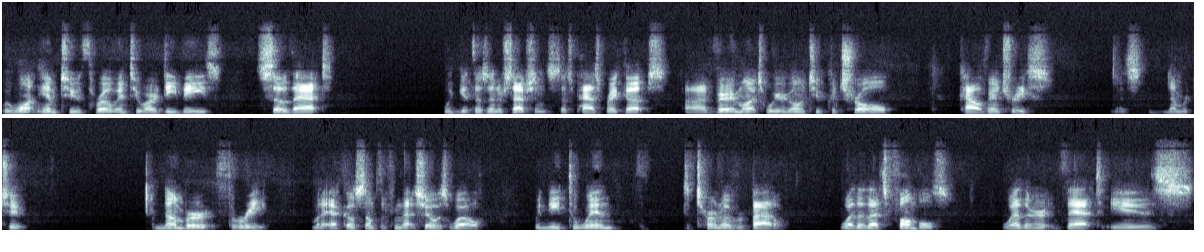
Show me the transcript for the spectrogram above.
We want him to throw into our DBs so that we can get those interceptions, those pass breakups. Uh, very much we are going to control Kyle Vantrease. That's number two. Number three, I'm going to echo something from that show as well. We need to win the turnover battle, whether that's fumbles, whether that is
